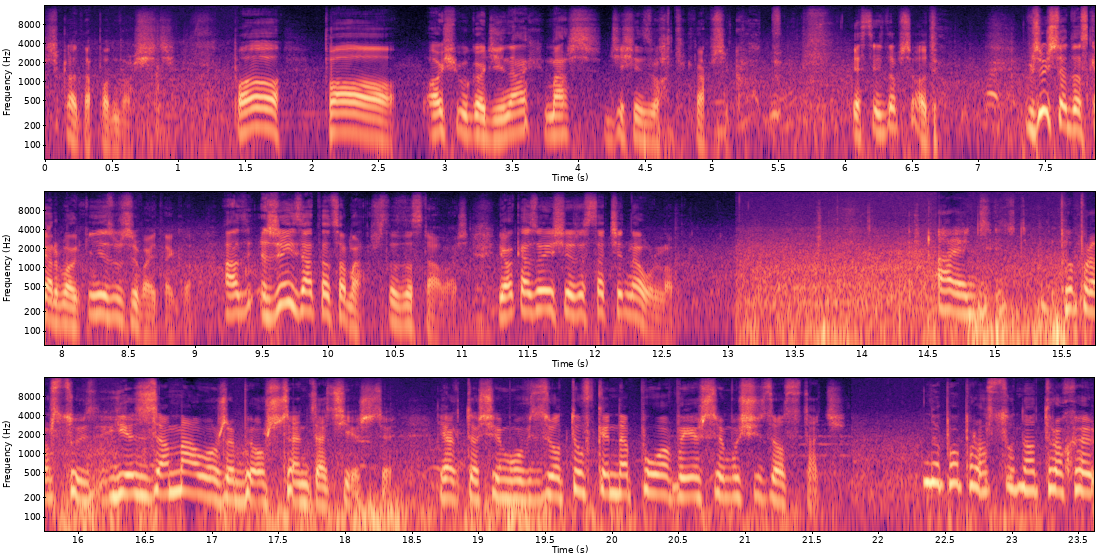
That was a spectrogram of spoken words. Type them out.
Szkoda podnosić. Po, po 8 godzinach masz 10 zł na przykład. Jesteś do przodu. Wrzuć to do skarbonki, nie zużywaj tego. A żyj za to, co masz, co dostałaś. I okazuje się, że stać cię na urlop. Ale po prostu jest za mało, żeby oszczędzać jeszcze. Jak to się mówi, złotówkę na połowę jeszcze musi zostać. No po prostu, no trochę,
